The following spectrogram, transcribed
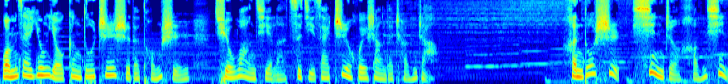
我们在拥有更多知识的同时，却忘记了自己在智慧上的成长。很多事，信者恒信，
